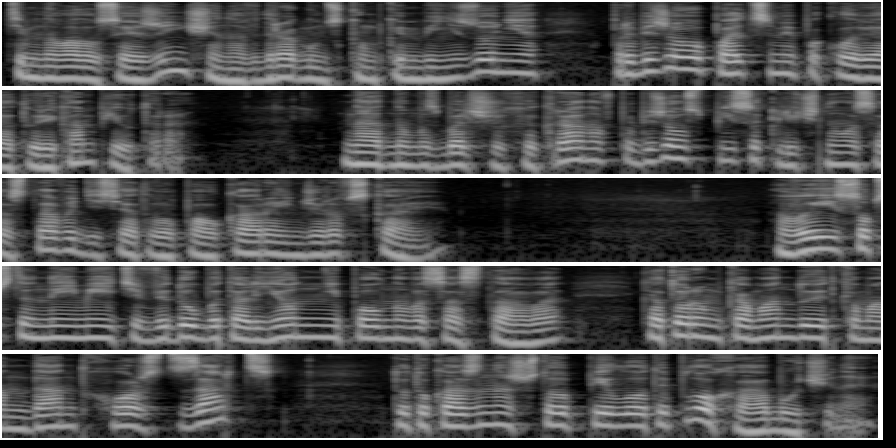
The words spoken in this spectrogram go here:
Темноволосая женщина в драгунском комбинезоне пробежала пальцами по клавиатуре компьютера – на одном из больших экранов побежал список личного состава 10-го полка рейнджеров Скай. Вы, собственно, имеете в виду батальон неполного состава, которым командует командант Хорст Зарц? Тут указано, что пилоты плохо обучены.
